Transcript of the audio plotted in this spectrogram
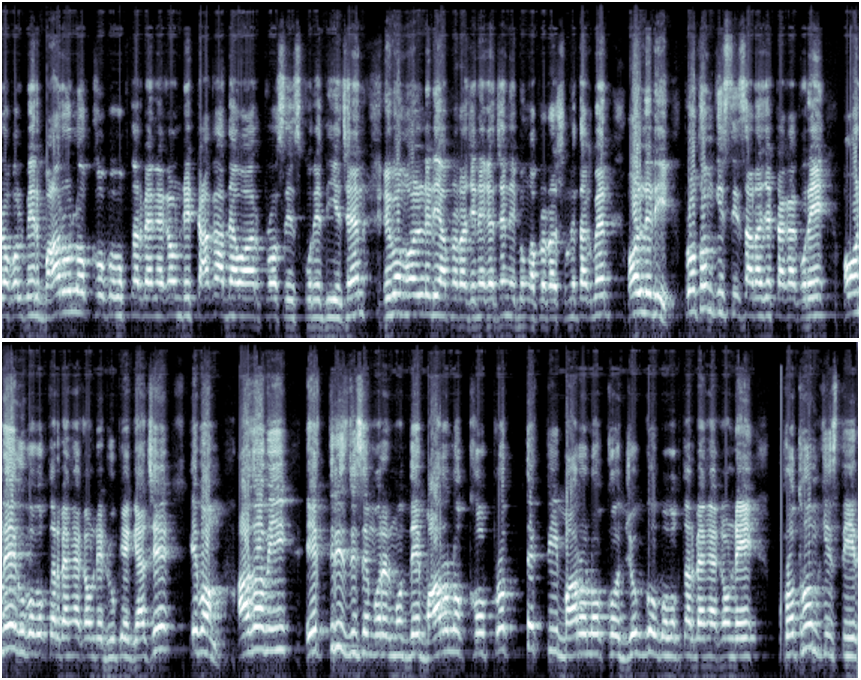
প্রকল্পের বারো লক্ষ উপভোক্তার ব্যাংক অ্যাকাউন্টে টাকা দেওয়ার প্রসেস করে দিয়েছেন এবং অলরেডি আপনারা জেনে গেছেন এবং আপনারা শুনে থাকবেন। অলরেডি প্রথম কিস্তি ষাট হাজার টাকা করে অনেক উপভোক্তার ব্যাংক অ্যাকাউন্টে ঢুকে গেছে এবং আগামী একত্রিশ ডিসেম্বরের মধ্যে বারো লক্ষ প্রত্যেকটি বারো লক্ষ যোগ্য উপভোক্তার ব্যাংক অ্যাকাউন্টে প্রথম কিস্তির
